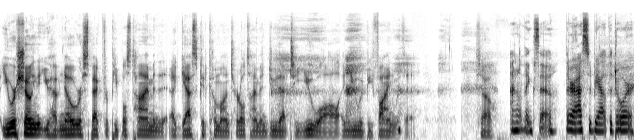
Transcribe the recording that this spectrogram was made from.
you are showing that you have no respect for people's time and that a guest could come on Turtle Time and do that to you all and you would be fine with it. So I don't think so. Their ass would be out the door.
